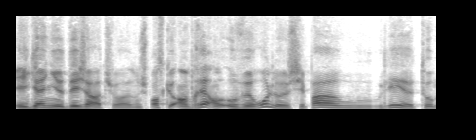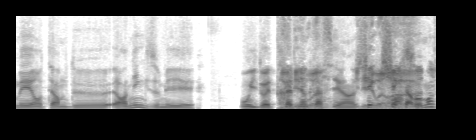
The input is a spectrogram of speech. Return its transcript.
Et ils gagnent déjà, tu vois. Donc, je pense qu'en vrai, en overall, je sais pas où il est Tomé en termes de earnings, mais bon, il doit être très Il bien classé. Hein. Je sais, qu'à un moment,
